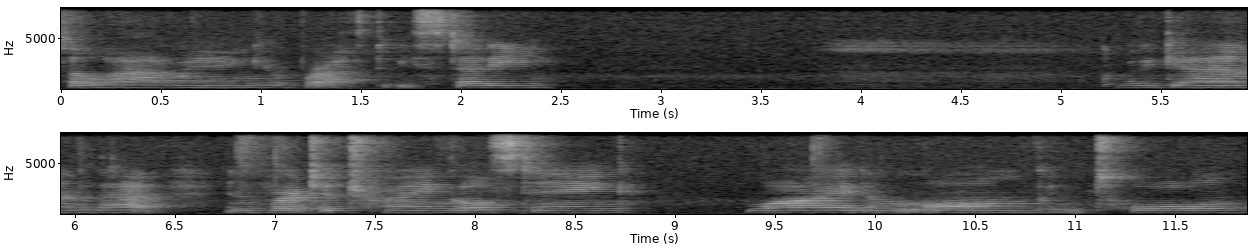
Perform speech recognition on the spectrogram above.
just allowing your breath to be steady. But again, that inverted triangle staying wide and long and tall.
